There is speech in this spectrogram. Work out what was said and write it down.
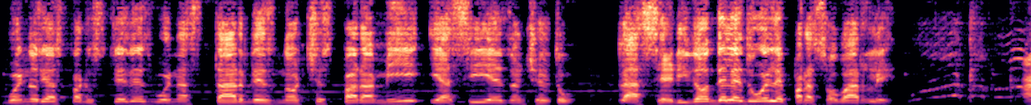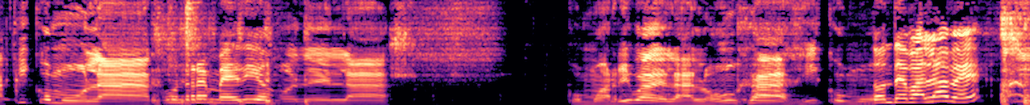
Buenos días para ustedes, buenas tardes, noches para mí, y así es, Don Cheto. Un placer. ¿Y dónde le duele para sobarle? Aquí como la... Un remedio. Como, en la, como arriba de la lonja, así como... ¿Dónde va la B? Sí,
